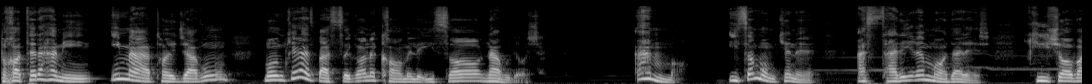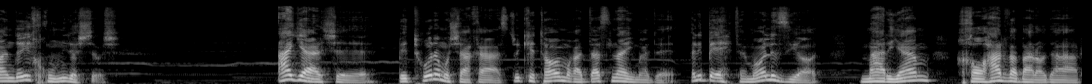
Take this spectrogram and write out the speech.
به خاطر همین این مردهای جوون ممکن از بستگان کامل عیسی نبوده باشند. اما عیسی ممکنه از طریق مادرش خیشاوندای خونی داشته باشه. اگرچه به طور مشخص تو کتاب مقدس نیومده ولی به احتمال زیاد مریم خواهر و برادر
